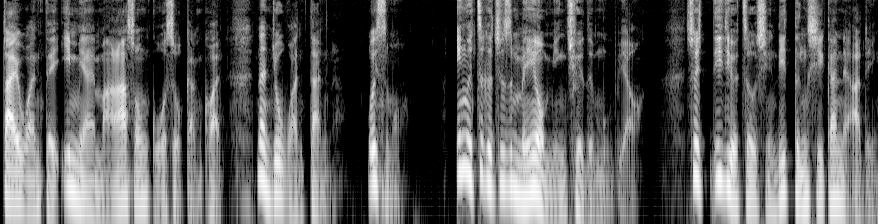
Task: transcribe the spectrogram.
台湾第一名马拉松国手赶快，那你就完蛋了。为什么？因为这个就是没有明确的目标，所以你就走行，你东西干的阿玲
